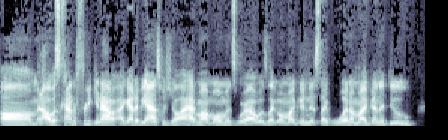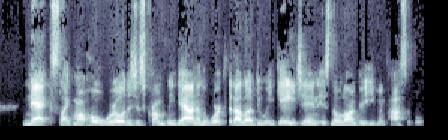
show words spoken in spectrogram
Um, and I was kind of freaking out. I got to be honest with y'all. I had my moments where I was like, "Oh my goodness, like what am I gonna do next. Like my whole world is just crumbling down, and the work that I love to engage in is no longer even possible.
